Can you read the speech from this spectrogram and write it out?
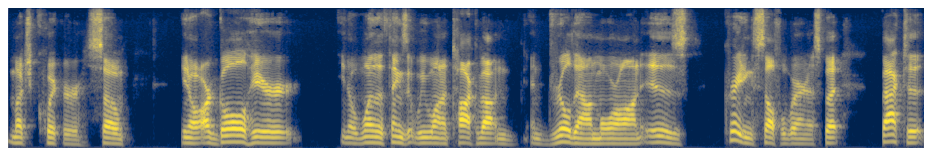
much quicker. So you know our goal here you know one of the things that we want to talk about and, and drill down more on is creating self-awareness. But back to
